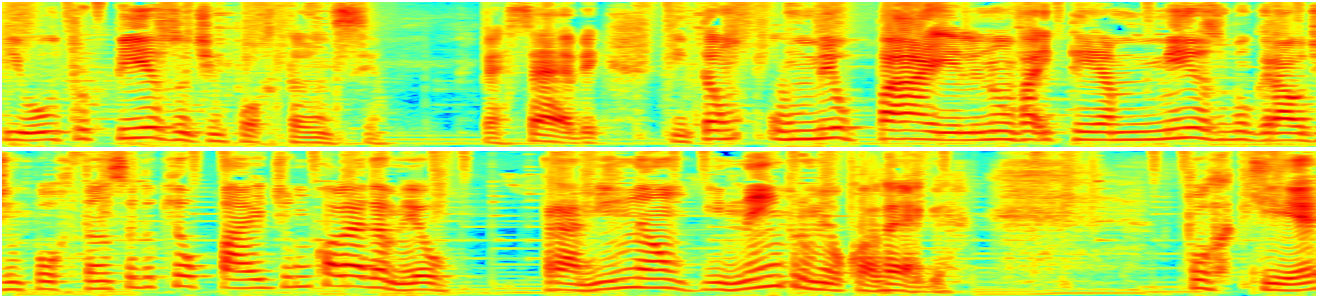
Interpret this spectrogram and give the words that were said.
e outro peso de importância. Percebe? Então, o meu pai, ele não vai ter o mesmo grau de importância do que o pai de um colega meu. Para mim, não, e nem para o meu colega. Porque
